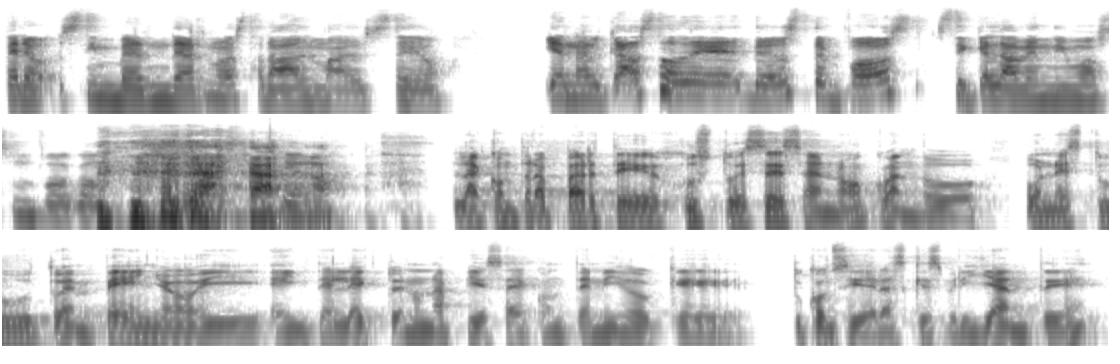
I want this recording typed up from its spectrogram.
pero sin vender nuestra alma al SEO. Y en el caso de, de este post, sí que la vendimos un poco, pero la contraparte justo es esa, ¿no? Cuando pones tú tu empeño y, e intelecto en una pieza de contenido que tú consideras que es brillante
